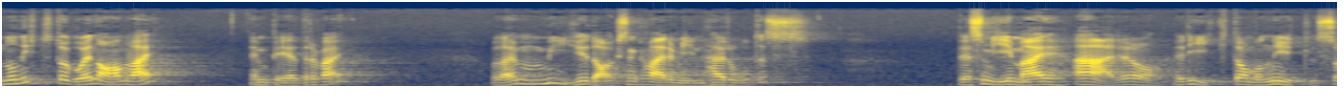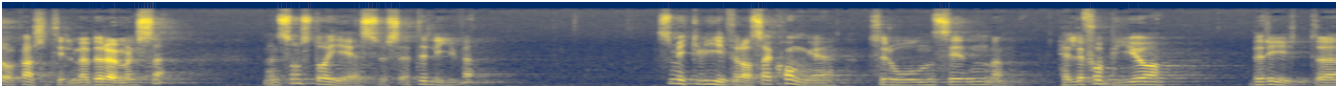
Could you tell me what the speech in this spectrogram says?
noe nytt, til å gå en annen vei. En bedre vei. Og det er mye i dag som kan være min Herodes. Det som gir meg ære og rikdom og nytelse og kanskje til og med berømmelse, men som står Jesus etter livet. Som ikke vil gi fra seg kongetronen sin, men heller forby å bryte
